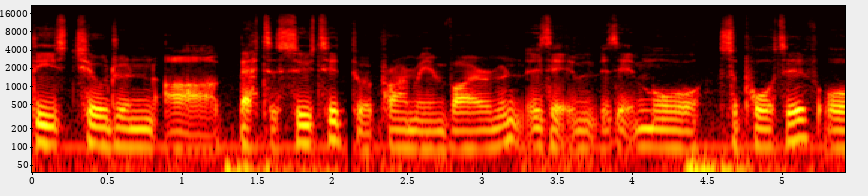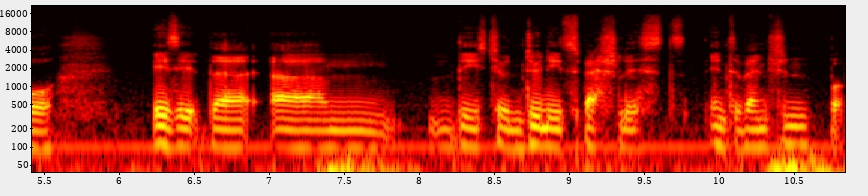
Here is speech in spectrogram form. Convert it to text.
these children are better suited to a primary environment? Is it is it more supportive, or is it that um, these children do need specialist intervention, but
